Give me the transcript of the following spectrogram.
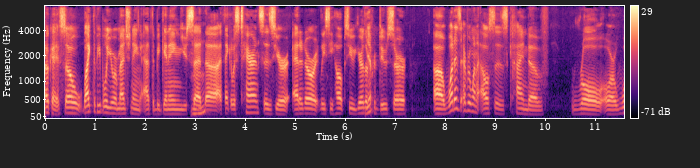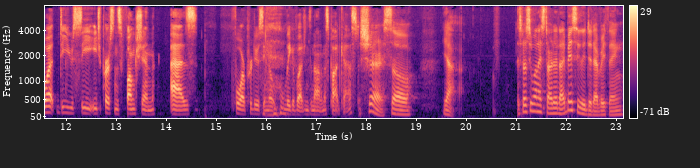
Okay, so like the people you were mentioning at the beginning, you said Mhm. uh, I think it was Terrence is your editor, or at least he helps you. You're the Yep. producer. Uh, what is everyone else's kind of role, or what do you see each person's function as for producing the League of Legends Anonymous podcast? Sure. So, yeah. Especially when I started, I basically did everything.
